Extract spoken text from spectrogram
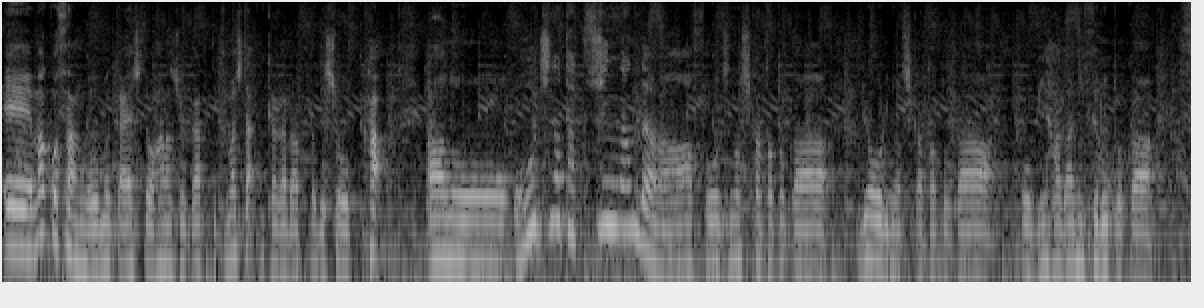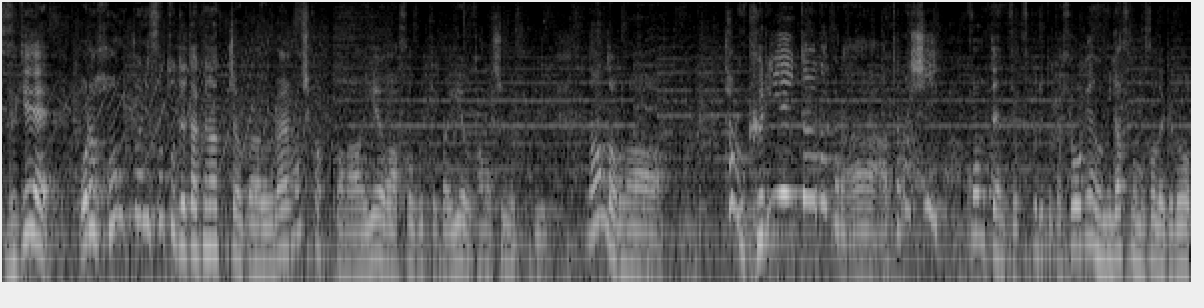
えー、まこさんをお迎えしてお話を伺ってきました。いかがだったでしょうか？あのーお家の達人なんだよな。掃除の仕方とか料理の仕方とかこう美肌にするとか。すげえ。俺本当に外出たくなっちゃうから羨ましかったな。家を遊ぶとか家を楽しむっていう。なんだろうな。多分クリエイターだから新しいコンテンツを作るとか表現を生み出すのもそうだけど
